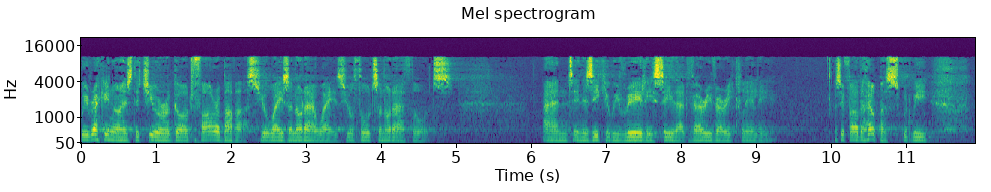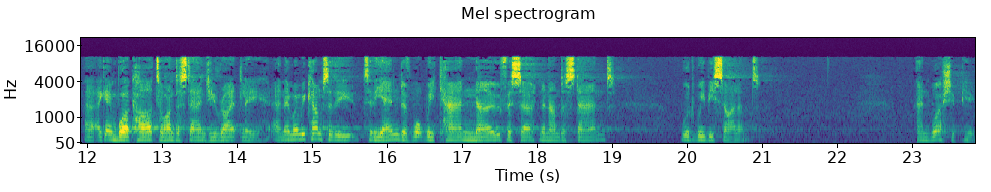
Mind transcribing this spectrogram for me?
We recognize that you are a God far above us. Your ways are not our ways, your thoughts are not our thoughts. And in Ezekiel, we really see that very, very clearly. So, Father, help us. Would we, uh, again, work hard to understand you rightly? And then when we come to the, to the end of what we can know for certain and understand, would we be silent and worship you?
